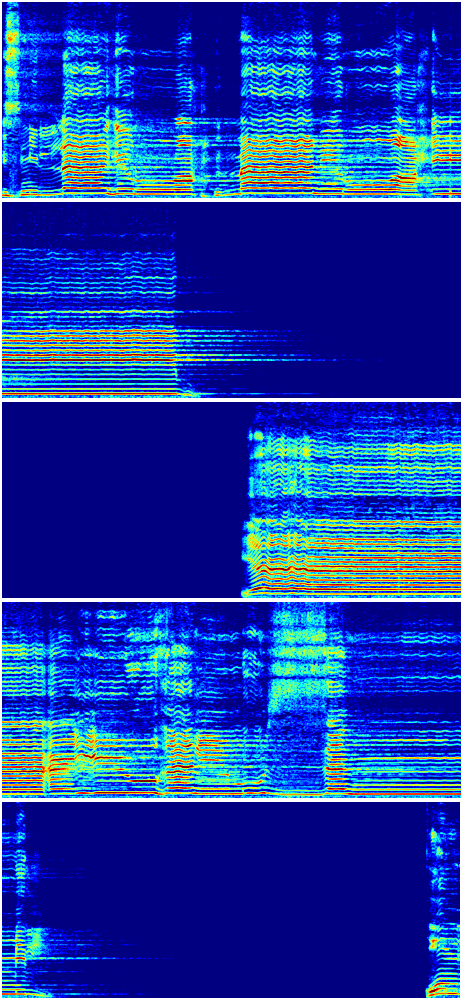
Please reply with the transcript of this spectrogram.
بسم الله الرحمن الرحيم. يا أيها المزمل قم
